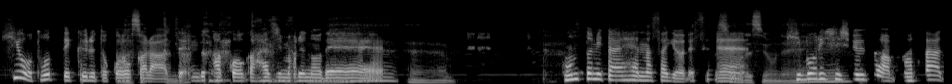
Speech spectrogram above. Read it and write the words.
木を取ってくるところから全部加工が始まるので、ね。え本当に大変な作業ですえそうねで。すよね。木彫り刺繍とはまた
